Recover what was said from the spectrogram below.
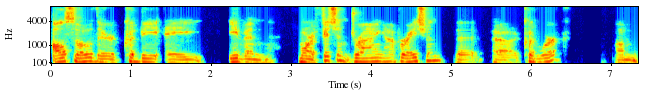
also, there could be a even more efficient drying operation that uh, could work, um,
